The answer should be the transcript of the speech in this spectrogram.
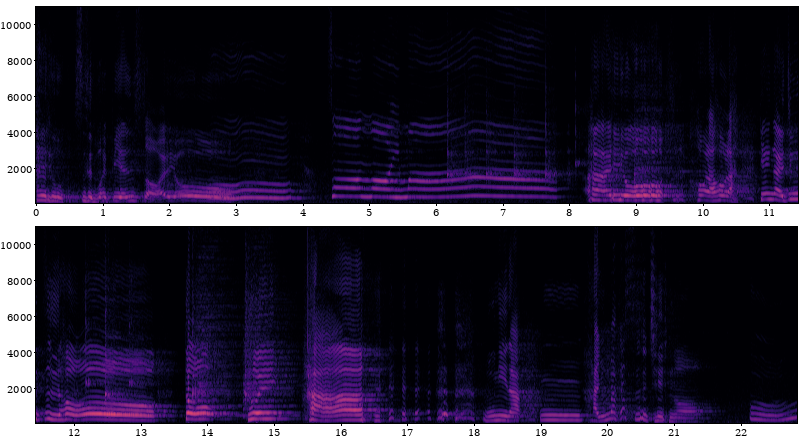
哎呦，是会变衰哎呦。嗯，转来嘛。哎呦，好啦好啦，今日就只好都退下。夫人啊，嗯，还有乜个事情哦？嗯。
